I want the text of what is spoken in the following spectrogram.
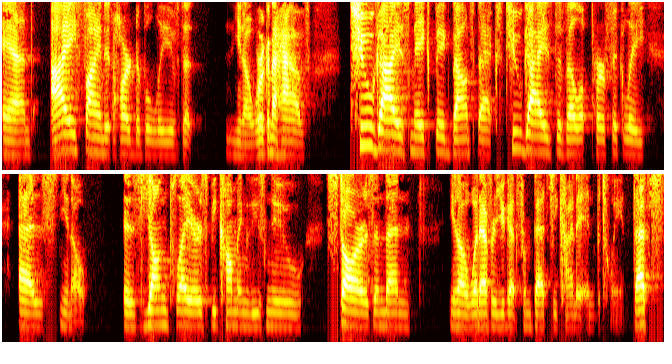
And I find it hard to believe that, you know, we're going to have two guys make big bounce backs, two guys develop perfectly as, you know, as young players becoming these new stars and then, you know, whatever you get from Betsy kind of in between. That's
